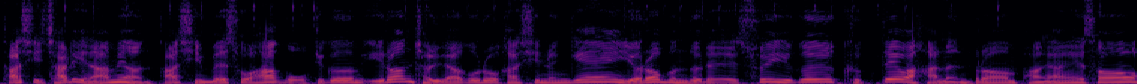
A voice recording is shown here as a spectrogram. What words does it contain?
다시 자리 나면 다시 매수하고 지금 이런 전략으로 가시는 게 여러분들의 수익을 극대화하는 그런 방향에서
